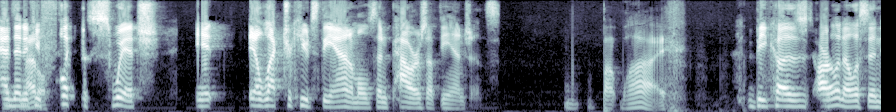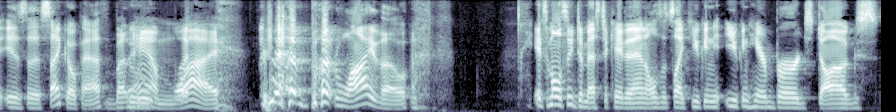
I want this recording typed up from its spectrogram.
And then if you flick the switch, it electrocutes the animals and powers up the engines. But why? Because Harlan Ellison is a psychopath. But damn, why? yeah, but why though? it's mostly domesticated animals. It's like you can you can hear birds, dogs.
